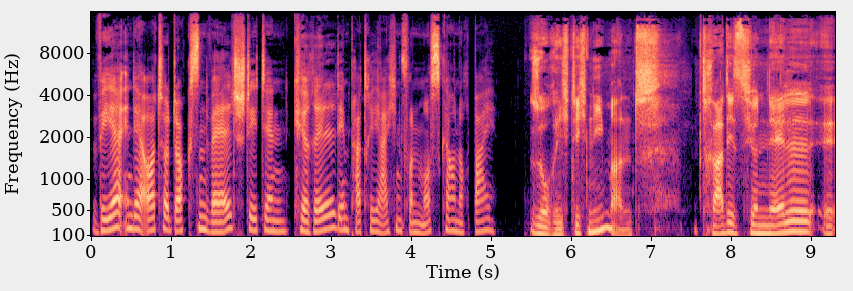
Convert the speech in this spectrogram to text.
Wer in der orthodoxen Welt steht denn Kirill, dem Patriarchen von Moskau, noch bei? So richtig niemand. Traditionell äh,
